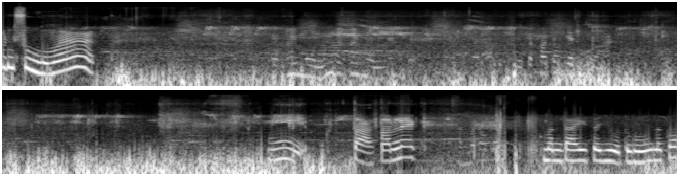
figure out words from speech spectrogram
ขึ้นสูงมากค่อยหมุนค่อยหมุนเดี๋ยวจะเขาจะเวียนหัวนี่จากตอนแรกบันไดจะอยู่ตรงนี้แล้วก็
